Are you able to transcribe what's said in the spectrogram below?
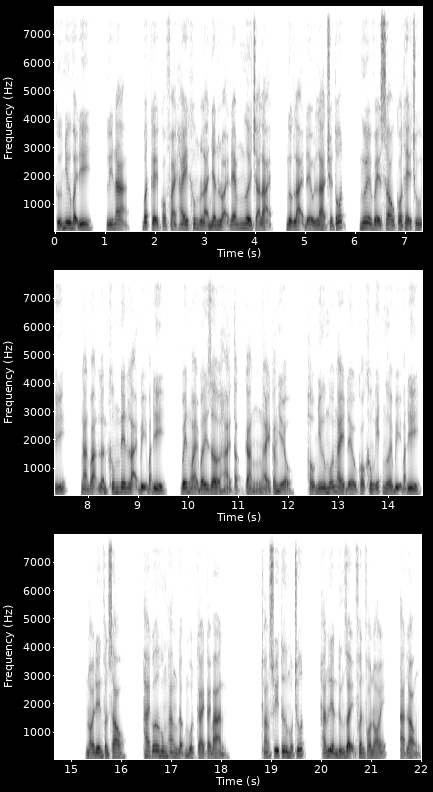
Cứ như vậy đi, Lina, bất kể có phải hay không là nhân loại đem ngươi trả lại, ngược lại đều là chuyện tốt, ngươi về sau có thể chú ý, ngàn vạn lần không nên lại bị bắt đi, bên ngoài bây giờ hải tặc càng ngày càng nhiều, hầu như mỗi ngày đều có không ít người bị bắt đi. Nói đến phần sau, Tiger hung hăng đập một cái cái bàn. Thoáng suy tư một chút, hắn liền đứng dậy phân phó nói, ạt lỏng,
